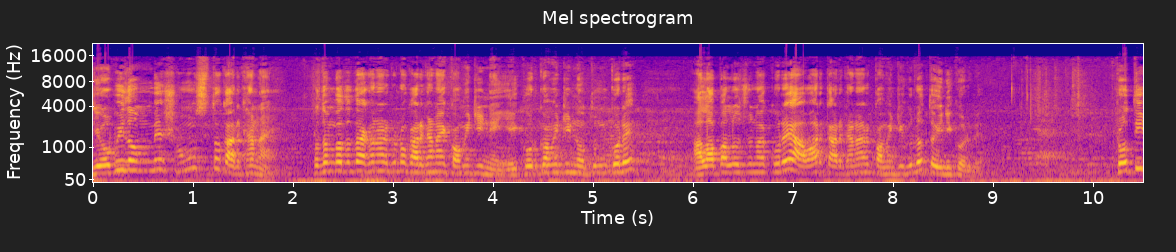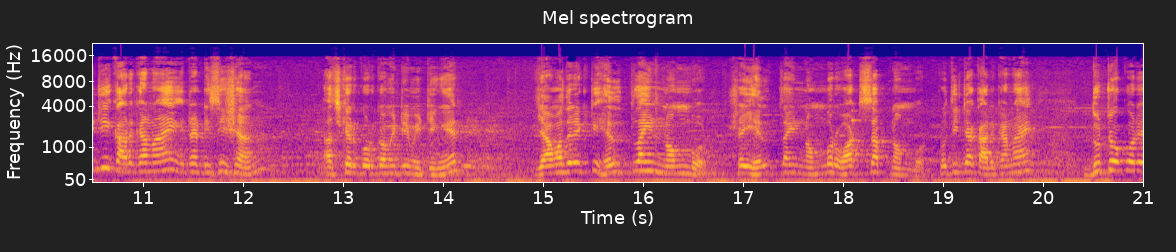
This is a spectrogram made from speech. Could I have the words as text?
যে অবিলম্বে সমস্ত কারখানায়, প্রথম কথা তো এখন আর কোনো কারখানায় কমিটি নেই, এই কোর কমিটি নতুন করে আলাপ আলোচনা করে আবার কারখানার কমিটিগুলো তৈরি করবে। প্রতিটি কারখানায় এটা ডিসিশন আজকের কোর কমিটি মিটিংয়ের যে আমাদের একটি হেল্পলাইন নম্বর, সেই হেল্পলাইন নম্বর, হোয়াটসঅ্যাপ নম্বর, প্রতিটা কারখানায় দুটো করে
